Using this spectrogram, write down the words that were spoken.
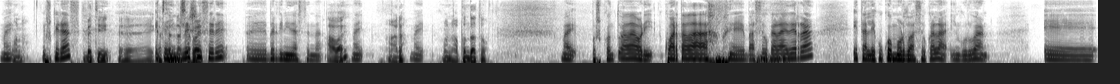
bai, Bueno. euskeraz. beti eh, Eta ikasten da inglesez zerbait. ere e, berdin idazten da. Ah, bai? Bai, Ara, bai. bueno, apuntatu. Bai, pues kontua da hori, kuarta da e, bazeukala ederra, eta lekuko mordoa zeukala inguruan. E,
